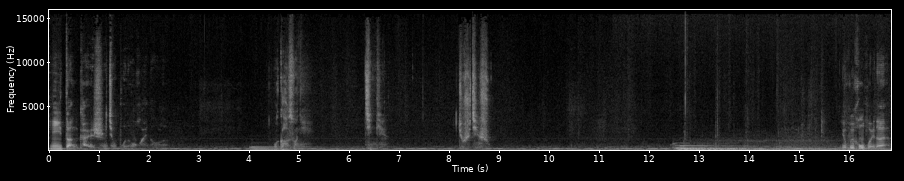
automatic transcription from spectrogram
一旦开始就不能回头了。我告诉你，今天就是结束。你会后悔的。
